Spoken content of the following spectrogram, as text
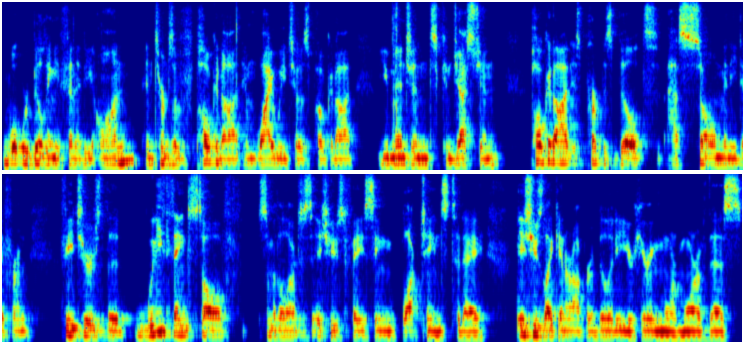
what we're building Efinity on in terms of Polkadot and why we chose Polkadot. You mentioned congestion. Polkadot is purpose built, has so many different features that we think solve some of the largest issues facing blockchains today. Issues like interoperability, you're hearing more and more of this,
